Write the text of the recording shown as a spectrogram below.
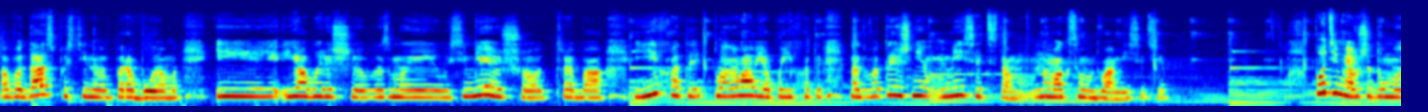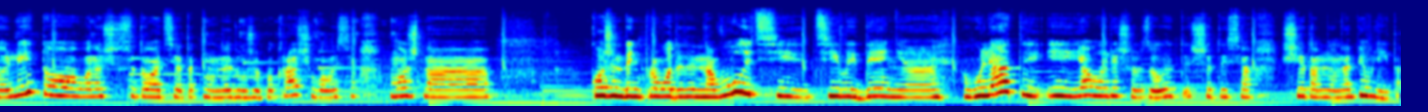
вода з постійними перебоями. І я вирішив з моєю сім'єю, що треба їхати. Планував я поїхати на два тижні, місяць там, ну максимум два місяці. Потім я вже думаю, літо, воно ще ситуація так ну, не дуже покращувалася. Можна кожен день проводити на вулиці, цілий день е, гуляти, і я вирішив залишитися ще там ну, на півліта.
